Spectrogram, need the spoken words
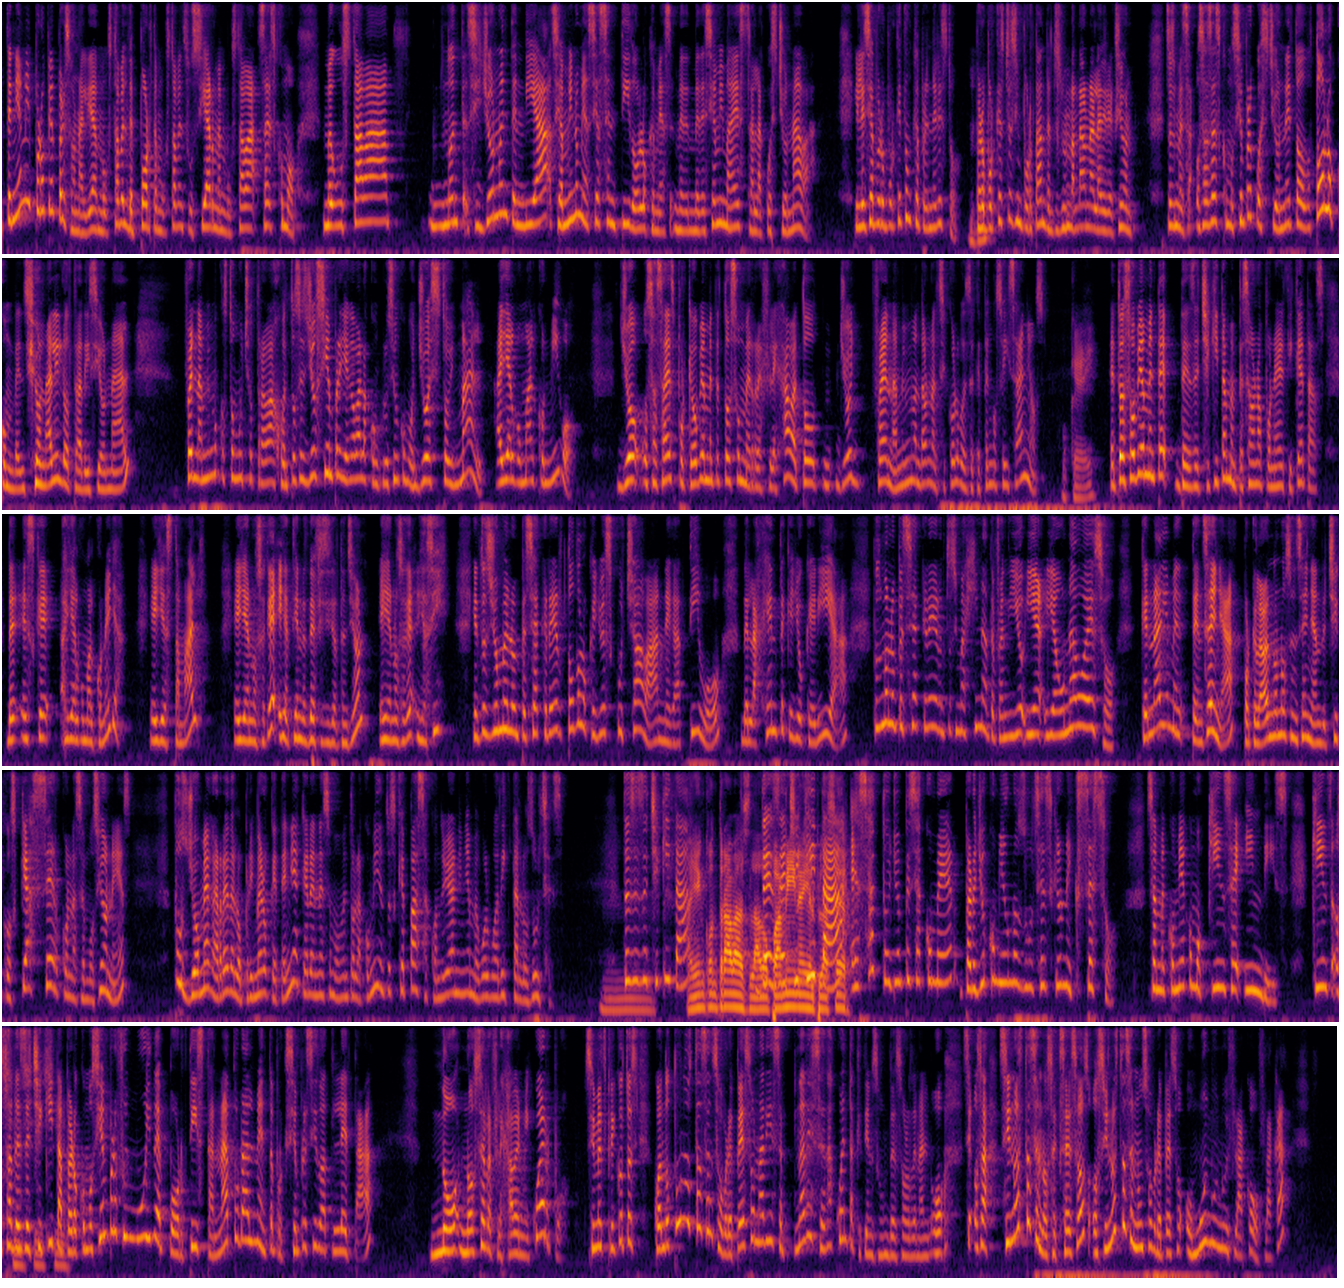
Tenía mi propia personalidad, me gustaba el deporte, me gustaba ensuciarme, me gustaba, ¿sabes? Como me gustaba no si yo no entendía, si a mí no me hacía sentido lo que me, hace- me- me decía mi maestra, la cuestionaba. Y le decía, pero ¿por qué tengo que aprender esto? ¿Pero por qué esto es importante? Entonces me mandaron a la dirección. Entonces, me, o sea, ¿sabes? Como siempre cuestioné todo, todo lo convencional y lo tradicional. Fren, a mí me costó mucho trabajo. Entonces yo siempre llegaba a la conclusión como yo estoy mal, hay algo mal conmigo. Yo, o sea, ¿sabes? Porque obviamente todo eso me reflejaba, todo. Yo, friend, a mí me mandaron al psicólogo desde que tengo seis años. ok. Entonces, obviamente, desde chiquita me empezaron a poner etiquetas. De, es que hay algo mal con ella. Ella está mal. Ella no sé qué. Ella tiene déficit de atención. Ella no sé qué. Y así. Y entonces yo me lo empecé a creer. Todo lo que yo escuchaba negativo de la gente que yo quería, pues me lo empecé a creer. Entonces, imagínate, friend. Y, yo- y, y aunado a eso, que nadie me, te enseña, porque la verdad no nos enseñan de chicos qué hacer con las emociones, pues yo me agarré de lo primero que tenía, que era en ese momento la comida. Entonces, ¿qué pasa? Cuando yo era niña me vuelvo adicta a los dulces. Entonces, desde Mm. chiquita... Ahí encontrabas la Desde dopamina y el placer. exacto, yo empecé a comer, pero yo comía unos dulces que era un exceso. O sea, me comía como 15 indies, 15, o sea, Sí, desde sí, chiquita, sí. pero como siempre fui muy deportista naturalmente, porque siempre he sido atleta, no, no se reflejaba en mi cuerpo. ¿Sí me explico? Entonces, cuando tú no estás en sobrepeso, nadie se, nadie se da cuenta que tienes un desorden. O, o sea, si no estás en los excesos, o si no estás en un sobrepeso, o muy, muy, muy flaco o flaca,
